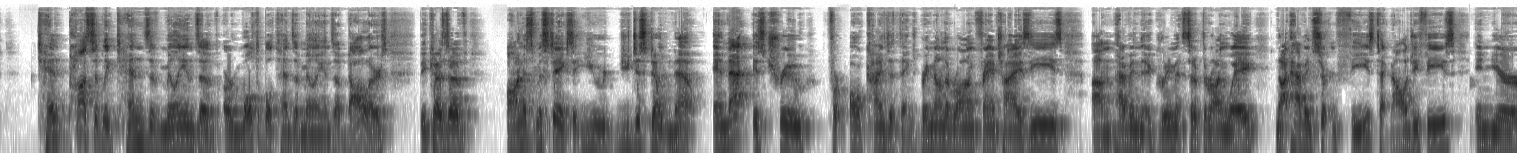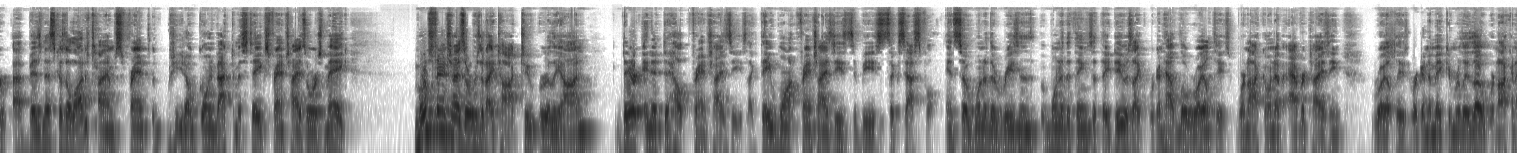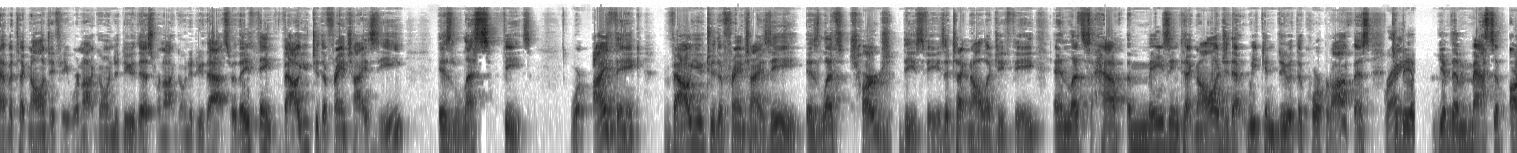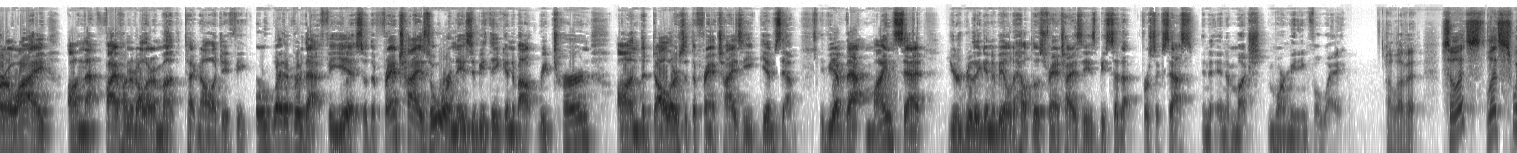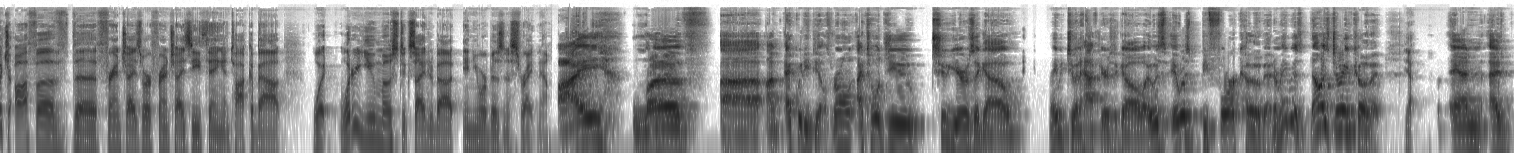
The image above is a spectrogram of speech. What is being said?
Ten, possibly tens of millions of or multiple tens of millions of dollars because of honest mistakes that you you just don't know and that is true for all kinds of things. Bringing on the wrong franchisees, um, having the agreement set up the wrong way, not having certain fees, technology fees in your uh, business. Because a lot of times, fran- you know, going back to mistakes franchisors make, most franchisors that I talked to early on, they're in it to help franchisees. Like they want franchisees to be successful. And so one of the reasons, one of the things that they do is like, we're going to have low royalties. We're not going to have advertising royalties. We're going to make them really low. We're not going to have a technology fee. We're not going to do this. We're not going to do that. So they think value to the franchisee is less fees. Where I think value to the franchisee is let's charge these fees, a technology fee, and let's have amazing technology that we can do at the corporate office right. to be able give them massive ROI on that $500 a month technology fee or whatever that fee is. So the franchisor needs to be thinking about return on the dollars that the franchisee gives them. If you have that mindset, you're really going to be able to help those franchisees be set up for success in, in a much more meaningful way. I love it. So let's let's switch off of the franchise or franchisee thing and talk about what what are you most excited about in your business right now? I love uh, um, equity deals. Roland, I told you two years ago, maybe two and a half years ago. It was it was before COVID, or maybe it was no, it was during COVID. Yeah and I,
